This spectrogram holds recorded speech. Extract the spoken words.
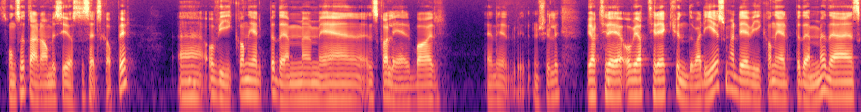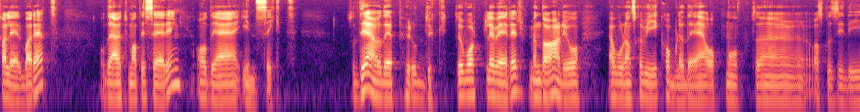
sånn sett er det ambisiøse selskaper. Eh, og vi kan hjelpe dem med en skalerbar Unnskyld. Vi har tre, og vi har tre kundeverdier som er det vi kan hjelpe dem med. Det er skalerbarhet, og det er automatisering, og det er innsikt. Så det er jo det produktet vårt leverer. Men da er det jo ja, hvordan skal vi koble det opp mot uh, hva skal du si, de,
